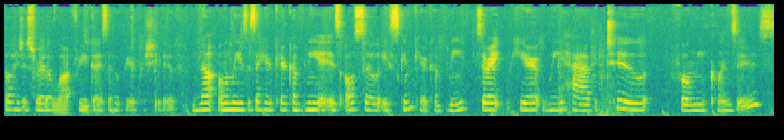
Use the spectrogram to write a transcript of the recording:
Oh, I just read a lot for you guys. I hope you're appreciative. Not only is this a hair care company, it is also a skincare company. So right here we have two foamy cleansers.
